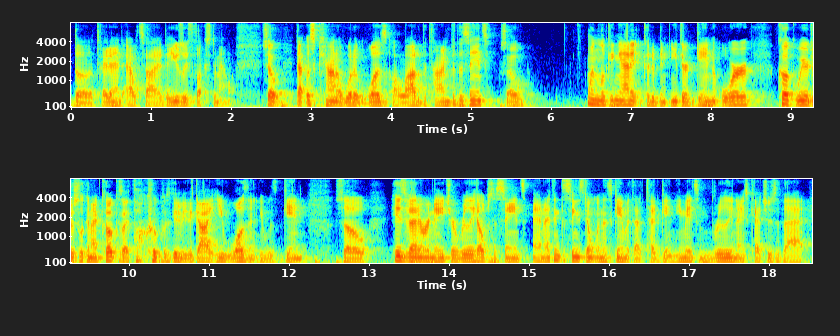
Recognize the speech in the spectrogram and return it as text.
the tight end outside. They usually flexed him out. So that was kind of what it was a lot of the time for the Saints. So when looking at it, it could have been either Ginn or Cook. We were just looking at Cook because I thought Cook was going to be the guy. He wasn't. It was Ginn. So his veteran nature really helps the Saints. And I think the Saints don't win this game without Ted Ginn. He made some really nice catches that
